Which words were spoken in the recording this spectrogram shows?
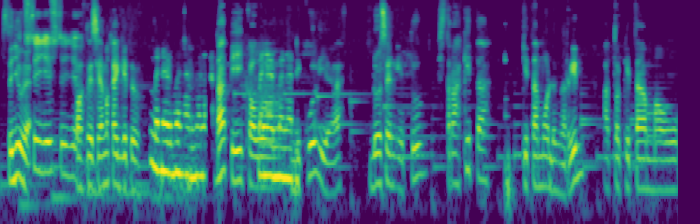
Setuju nggak? Setuju setuju. Waktu SMA kayak gitu. Benar benar benar. Tapi kalau di kuliah dosen itu setelah kita kita mau dengerin atau kita mau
